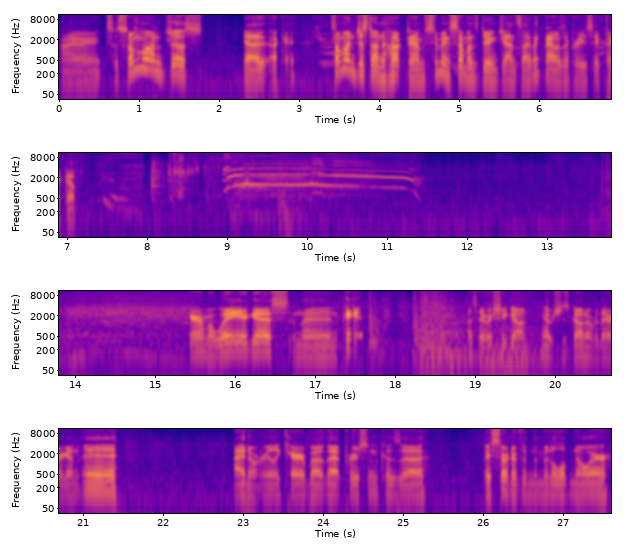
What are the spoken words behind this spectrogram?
Alright, so someone just... Yeah, okay. Someone just unhooked, and I'm assuming someone's doing gen, so I think that was a pretty safe pickup. Scare him away, I guess, and then kick it. I'll say, where's she going? Yep, she's going over there again. Eh. I don't really care about that person, because, uh, they're sort of in the middle of nowhere.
